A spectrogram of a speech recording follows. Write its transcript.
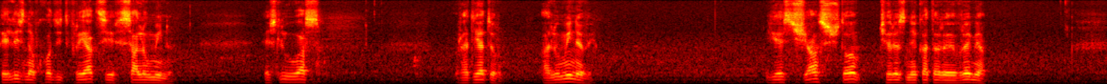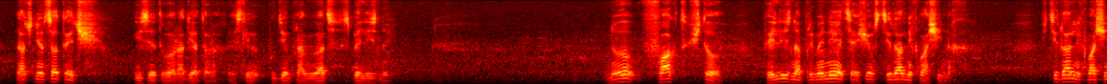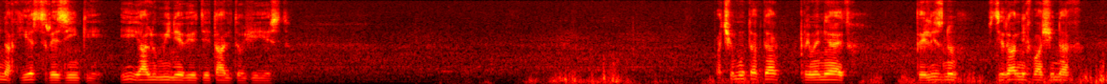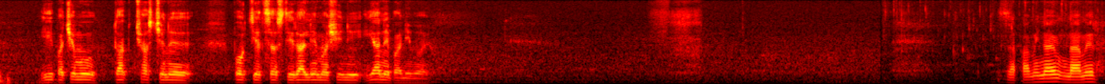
белизна входит в реакции с алюминием. Если у вас радиатор алюминиевый, есть шанс, что через некоторое время начнется течь из этого радиатора, если будем промывать с белизной. Но факт, что белизна применяется еще в стиральных машинах. В стиральных машинах есть резинки и алюминиевые детали тоже есть. Почему тогда применяют белизну в стиральных машинах и почему так часто не портятся стиральные машины, я не понимаю. Запоминаем номер,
